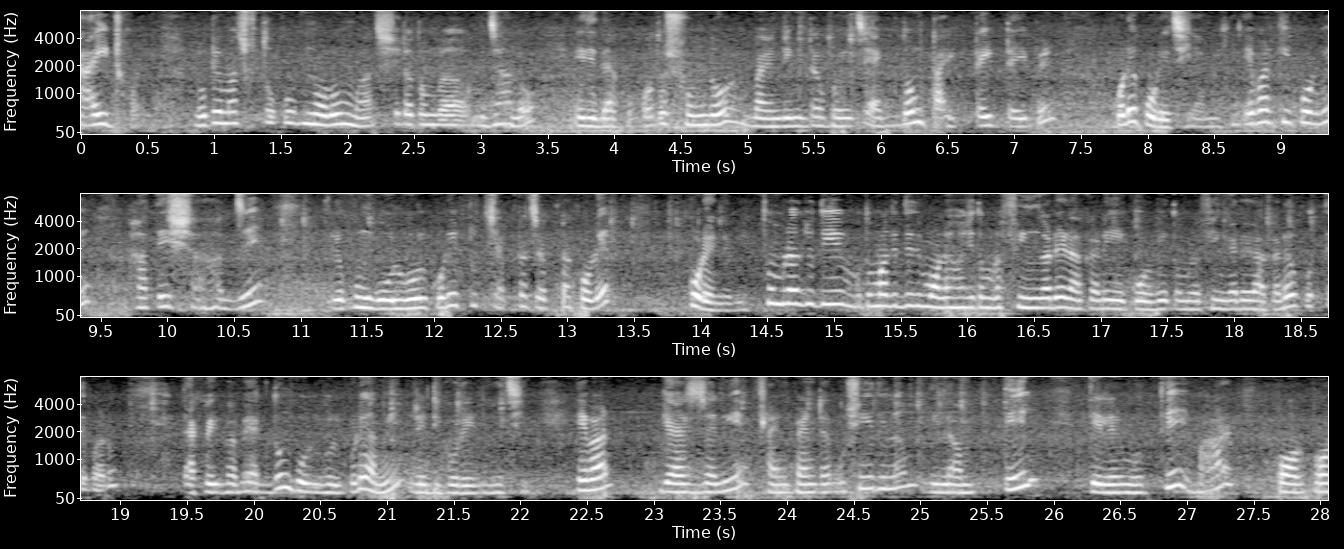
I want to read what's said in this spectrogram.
টাইট হয়। লোটে মাছ তো খুব নরম মাছ, সেটা তোমরা জানো। এই যে দেখো, কত সুন্দর বাইন্ডিংটা হয়েছে, একদম টাইট টাইট টাইপের করে করেছি আমি। এবার কি করবে? হাতের সাহায্যে এরকম গোল গোল করে একটু চ্যাপটা চ্যাপটা করে করে নেবে। তোমরা যদি, তোমাদের যদি মনে হয় যে তোমরা ফিঙ্গারের আকারে এ করবে, তোমরা ফিঙ্গারের আকারেও করতে পারো। একইভাবে একদম গোল গোল করে আমি রেডি করে নিয়েছি। এবার গ্যাস জ্বালিয়ে ফ্রাইং প্যানটা বসিয়ে দিলাম। দিলাম তেল। তেলের মধ্যে এবার পর পর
